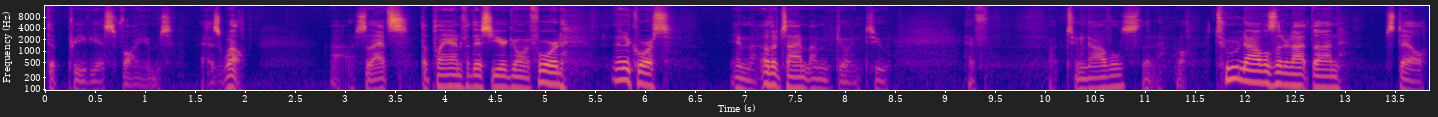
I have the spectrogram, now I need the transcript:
the previous volumes as well. Uh, so that's the plan for this year going forward. And of course, in my other time, I'm going to have what, two novels that well, two novels that are not done still.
